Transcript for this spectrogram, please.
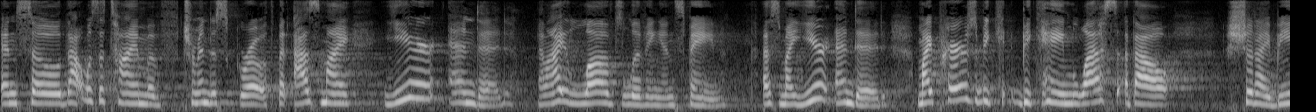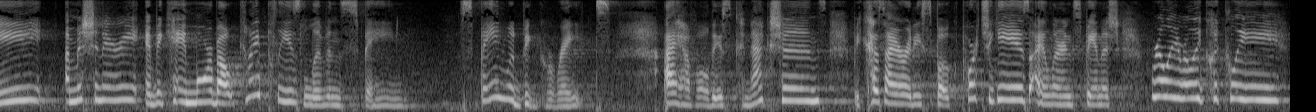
And so that was a time of tremendous growth. But as my year ended, and I loved living in Spain. As my year ended, my prayers beca- became less about should I be a missionary and became more about can I please live in Spain? Spain would be great. I have all these connections. Because I already spoke Portuguese, I learned Spanish really, really quickly.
